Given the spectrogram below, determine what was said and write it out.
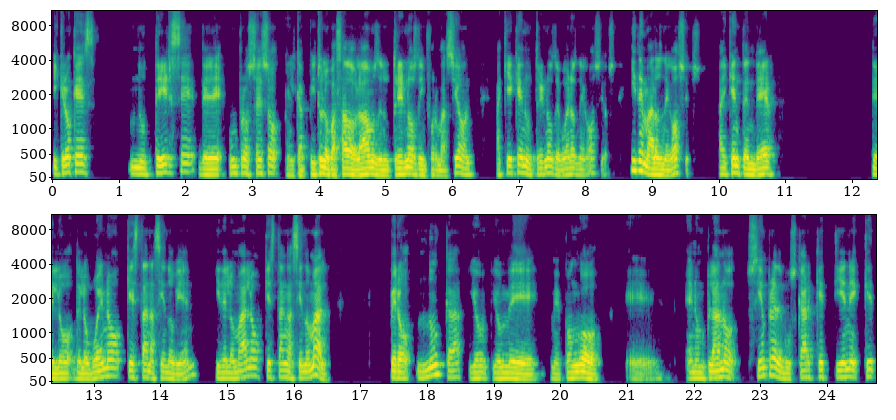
Y creo que es nutrirse de un proceso, el capítulo pasado hablábamos de nutrirnos de información, aquí hay que nutrirnos de buenos negocios y de malos negocios. Hay que entender de lo, de lo bueno qué están haciendo bien y de lo malo qué están haciendo mal. pero nunca yo, yo me, me pongo eh, en un plano siempre de buscar qué tiene, qué,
